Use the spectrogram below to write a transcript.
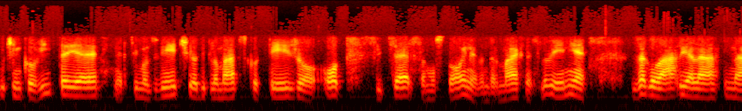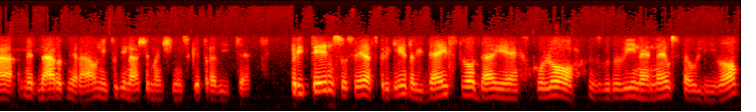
učinkoviteje, recimo z večjo diplomatsko težo od sicer samostojne, vendar majhne Slovenije, zagovarjala na mednarodni ravni tudi naše manjšinske pravice. Pri tem so se jaz pregledali dejstvo, da je kolo zgodovine neustavljivo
